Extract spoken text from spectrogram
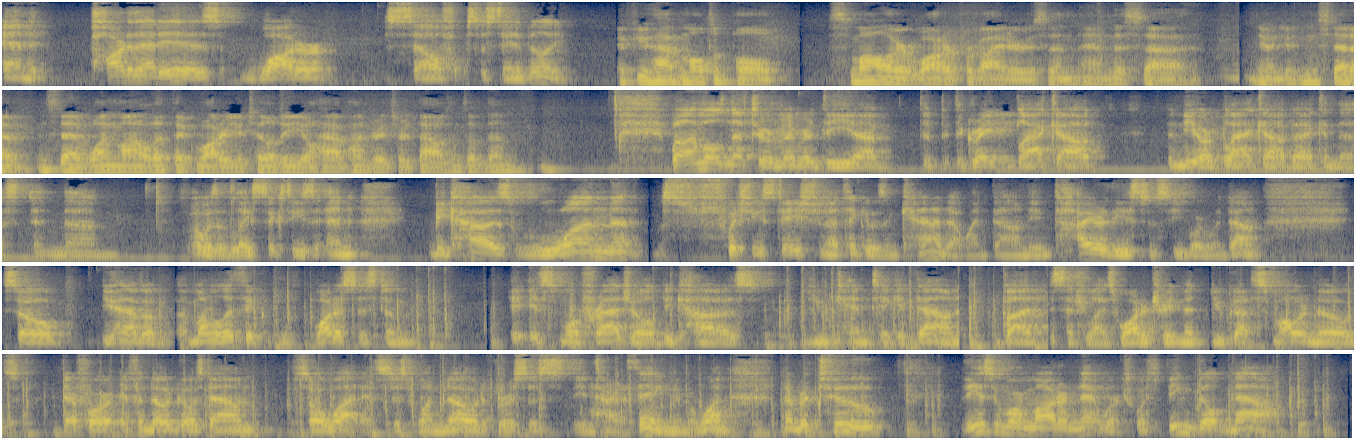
And part of that is water self-sustainability. If you have multiple smaller water providers, and and this. Uh, you know, instead of instead of one monolithic water utility, you'll have hundreds or thousands of them. Well, I'm old enough to remember the uh, the, the great blackout the New York blackout back in the in um, what was it, late '60s, and because one switching station, I think it was in Canada, went down, the entire the eastern seaboard went down. So you have a, a monolithic water system. It's more fragile because you can take it down. But centralized water treatment, you've got smaller nodes. Therefore, if a node goes down, so what? It's just one node versus the entire thing, number one. Number two, these are more modern networks. What's being built now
